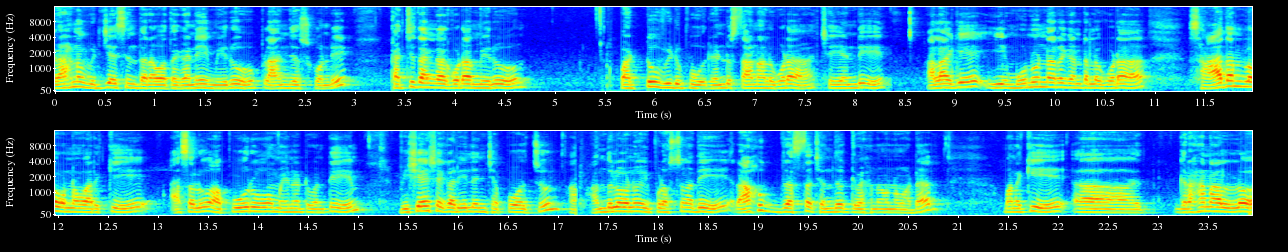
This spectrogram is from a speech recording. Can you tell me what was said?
గ్రహణం విడిచేసిన తర్వాత కానీ మీరు ప్లాన్ చేసుకోండి. ఖచ్చితంగా కూడా మీరు పట్టు విడుపు రెండు స్థానాలు కూడా చేయండి. అలాగే ఈ మూడున్నర గంటలు కూడా సాధనలో ఉన్నవారికి అసలు అపూర్వమైనటువంటి విశేష గడియలు అని చెప్పవచ్చు. అందులోనూ ఇప్పుడు వస్తున్నది రాహుగ్రస్త చంద్రగ్రహణం అన్నమాట. మనకి గ్రహణాల్లో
